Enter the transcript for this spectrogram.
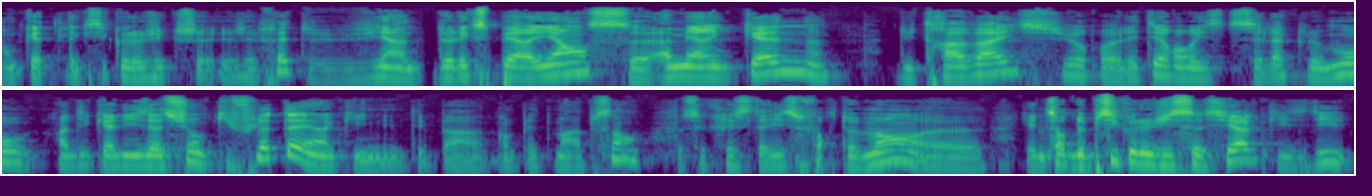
enquêtes lexicologiques que j'ai- faites, vient de l'expérience américaine du travail sur les terroristes. C'est là que le mot radicalisation, qui flottait, hein, qui n'était pas complètement absent, se cristallise fortement. Euh, Il y a une sorte de psychologie sociale qui se dit,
